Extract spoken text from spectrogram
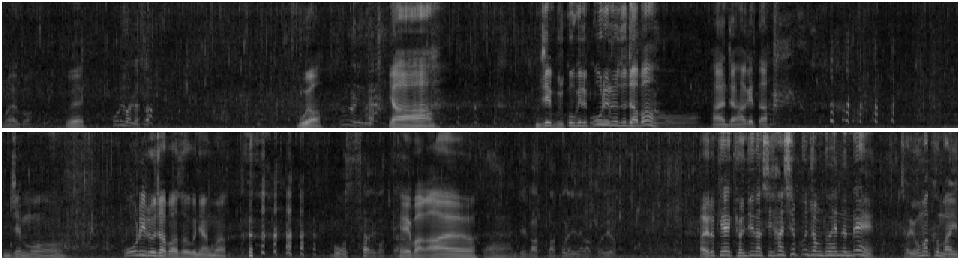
뭐야 이거? 왜? 꼬리 걸렸어? 뭐야? 꼬리 걸린 거야? 야 이제 물고기를 꼬리로도 잡아? 어. 반장하겠다. 이제 뭐 꼬리로 잡아서 그냥 막 못 살겠다. 대박. 아유. 야, 이제 막 막걸리네 막걸리. 아, 이렇게 견지 낚시 한 10분 정도 했는데 자 요만큼 많이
